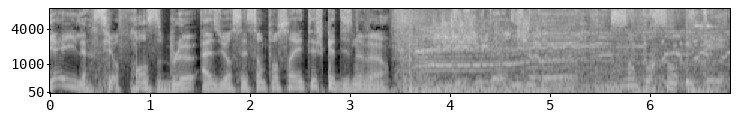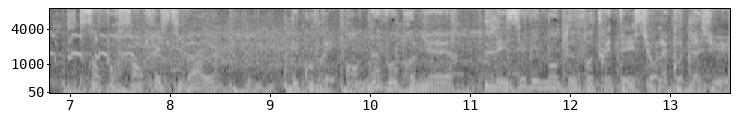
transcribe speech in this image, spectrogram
Gail sur France Bleu Azur. C'est 100% été jusqu'à 19h. 18h-19h, 100% été, 100% festival. Découvrez en avant-première les événements de votre été sur la Côte d'Azur.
